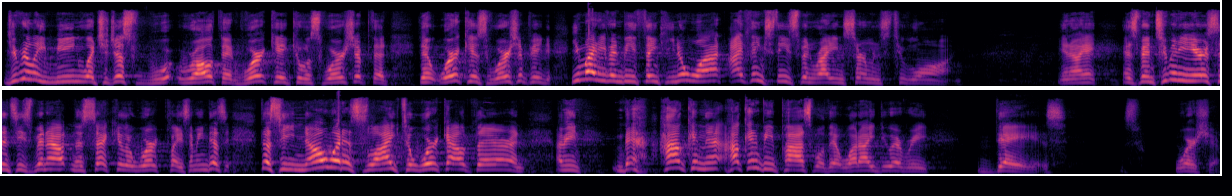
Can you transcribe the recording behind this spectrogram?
you really mean what you just wrote that work equals worship, that, that work is worship? You might even be thinking, you know what? I think Steve's been writing sermons too long. You know, it's been too many years since he's been out in the secular workplace. I mean, does, does he know what it's like to work out there? And I mean, how can, that, how can it be possible that what I do every day is, is worship?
